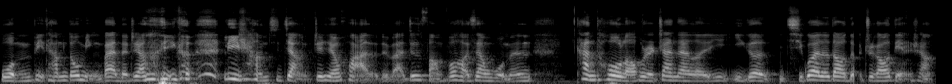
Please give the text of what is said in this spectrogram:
我们比他们都明白的这样的一个 立场去讲这些话的，对吧？就是仿佛好像我们。看透了，或者站在了一一个奇怪的道德制高点上。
